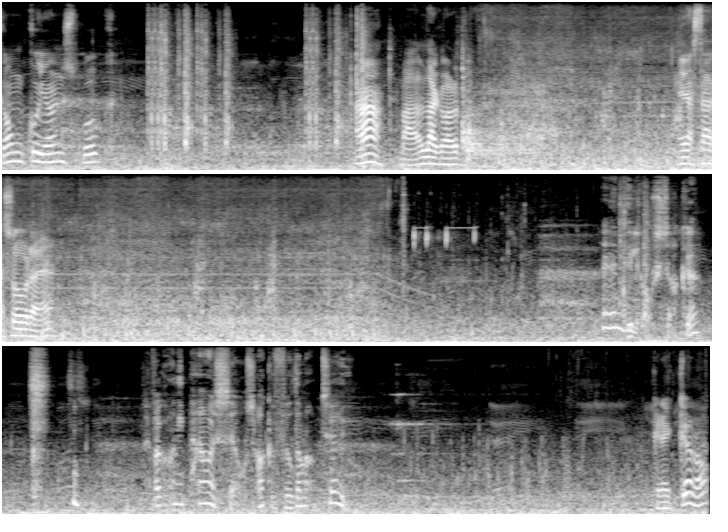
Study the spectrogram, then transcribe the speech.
Com collons puc... Ah, val, d'acord. Ja està a sobre, eh? Handy little sucker. Have I got any power cells? I could fill them up too. Crec que no.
